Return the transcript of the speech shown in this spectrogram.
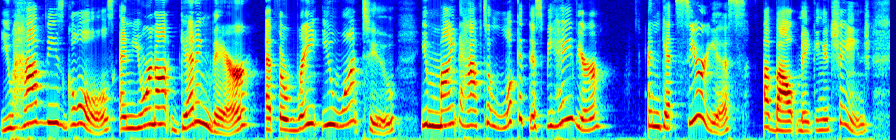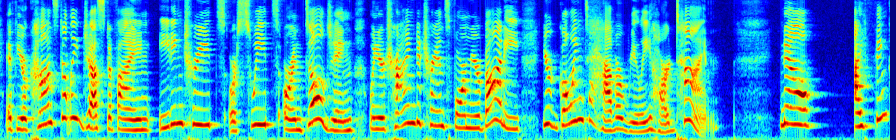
you have these goals and you're not getting there at the rate you want to, you might have to look at this behavior and get serious about making a change. If you're constantly justifying eating treats or sweets or indulging when you're trying to transform your body, you're going to have a really hard time. Now, I think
